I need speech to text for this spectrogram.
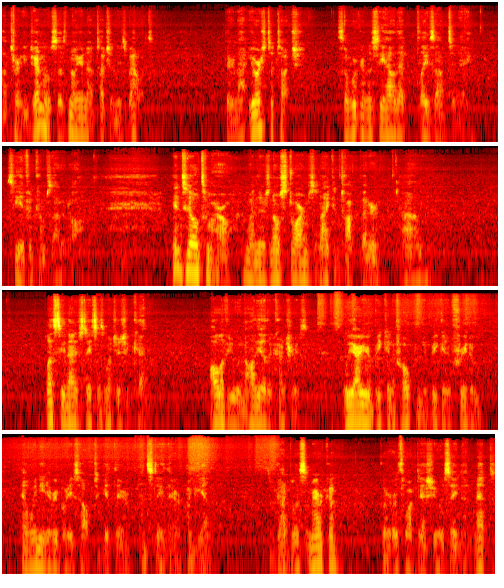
Attorney General says, no, you're not touching these ballots. They're not yours to touch. So we're going to see how that plays out today. See if it comes out at all. Until tomorrow, when there's no storms and I can talk better. Um, bless the United States as much as you can. All of you in all the other countries. We are your beacon of hope and your beacon of freedom, and we need everybody's help to get there and stay there again. So God bless America. Go to earthwalk-usa.net.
